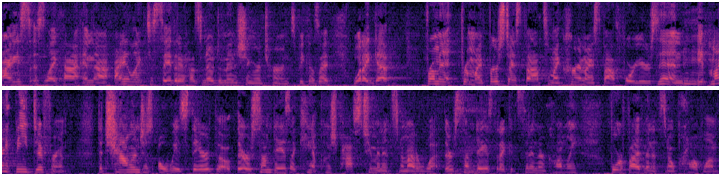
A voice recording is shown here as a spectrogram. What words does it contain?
ice is like that in that I like to say that it has no diminishing returns because I what I get from it from my first ice bath to my current ice bath 4 years in, mm-hmm. it might be different. The challenge is always there though. There are some days I can't push past 2 minutes no matter what. There's some mm-hmm. days that I could sit in there calmly 4 or 5 minutes no problem.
